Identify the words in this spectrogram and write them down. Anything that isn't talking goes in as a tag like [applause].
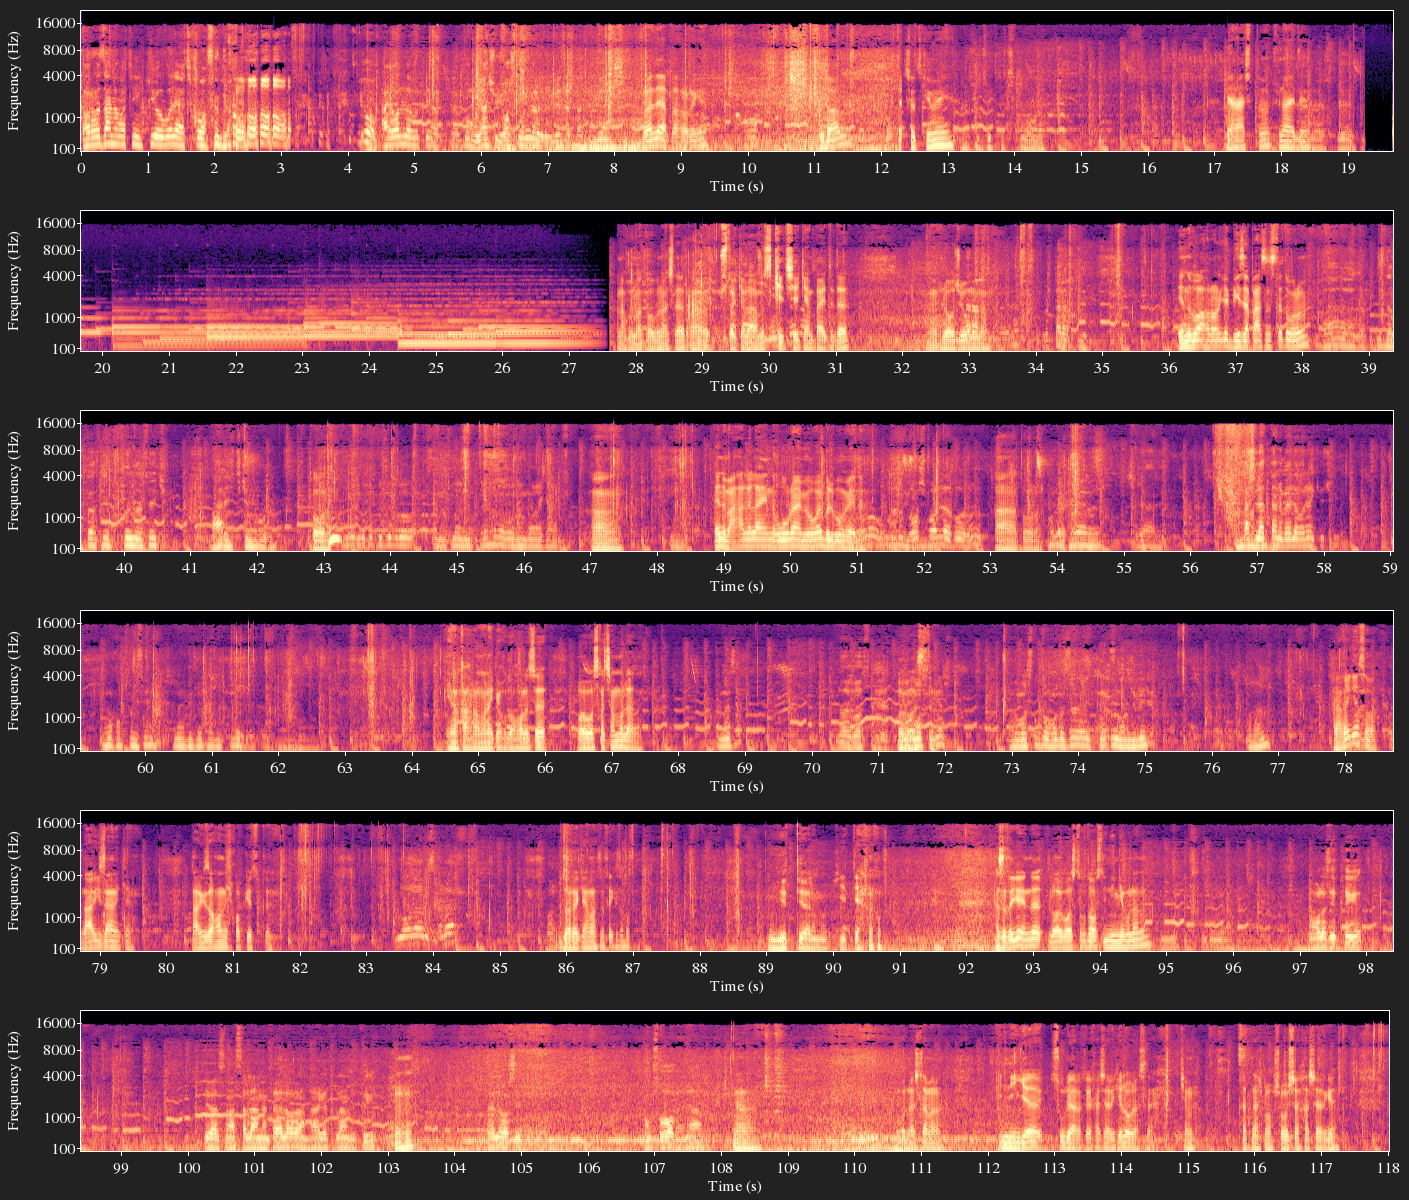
darvozani oching kuyov bola chiqib olsin. [laughs] Yo'q ayollar o'tyapti. Bu yosh yosh bolalarda yaxshi nima deyapti ahror aka sudami cho'tkimi shu chetga chiqib yarashibdimi shuni ayting mana hurmatli obunachilar usta akalarimiz ketishayotgan paytida e, iloji yo'q mana. Bir taraf endi bu ahrorga bezapasizda to'g'rimi? Ha biz zapasni qilib qo'ymasak bari hech kim to'g'ri. Ekan ha. Endi mahallalar endi o'g'ri ham yo'q bilib bo'lmaydi. Yosh bolalar boru ha to'g'ri. Shirali mana shu lattani baylab yuboring aka uchun nima qilib qo'ysang yana qahramon aka xudo xohlasa loyihasi qachon bo'ladi? Nimasi? Loybosti loyihasi loybosti xudo xohlasa ikki kunga bo'ladi qanaqa ekan sov nargizaniki nargizaxonniki qolib ketibdi. Olamiz qara aka emasmi sakkiz olti yetti yarim yetti yarim. Asad aka endi loybosti xudosi indinga bo'ladimi? Xohlasa ertaga tevasi masalalarni tayyorlab harakat qilamiz ertaga Mhm. tayyorlab olsak ham savob ha. Bu narsalar mana. Indinga suvlarga hasharga kelaverasizlar. Kim qatnashmoqchi bo'lsa hasharga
